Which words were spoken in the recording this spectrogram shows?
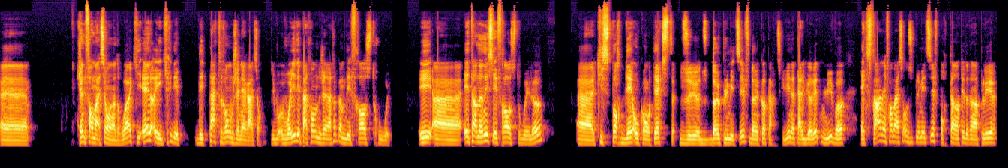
euh, qui a une formation en droit, qui, elle, a écrit des, patrons de génération. vous voyez les patrons de génération comme des phrases trouées. Et euh, étant donné ces phrases trouées-là, qui se portent bien au contexte d'un du, plumitif, d'un cas particulier, notre algorithme, lui, va extraire l'information du plumitif pour tenter de remplir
